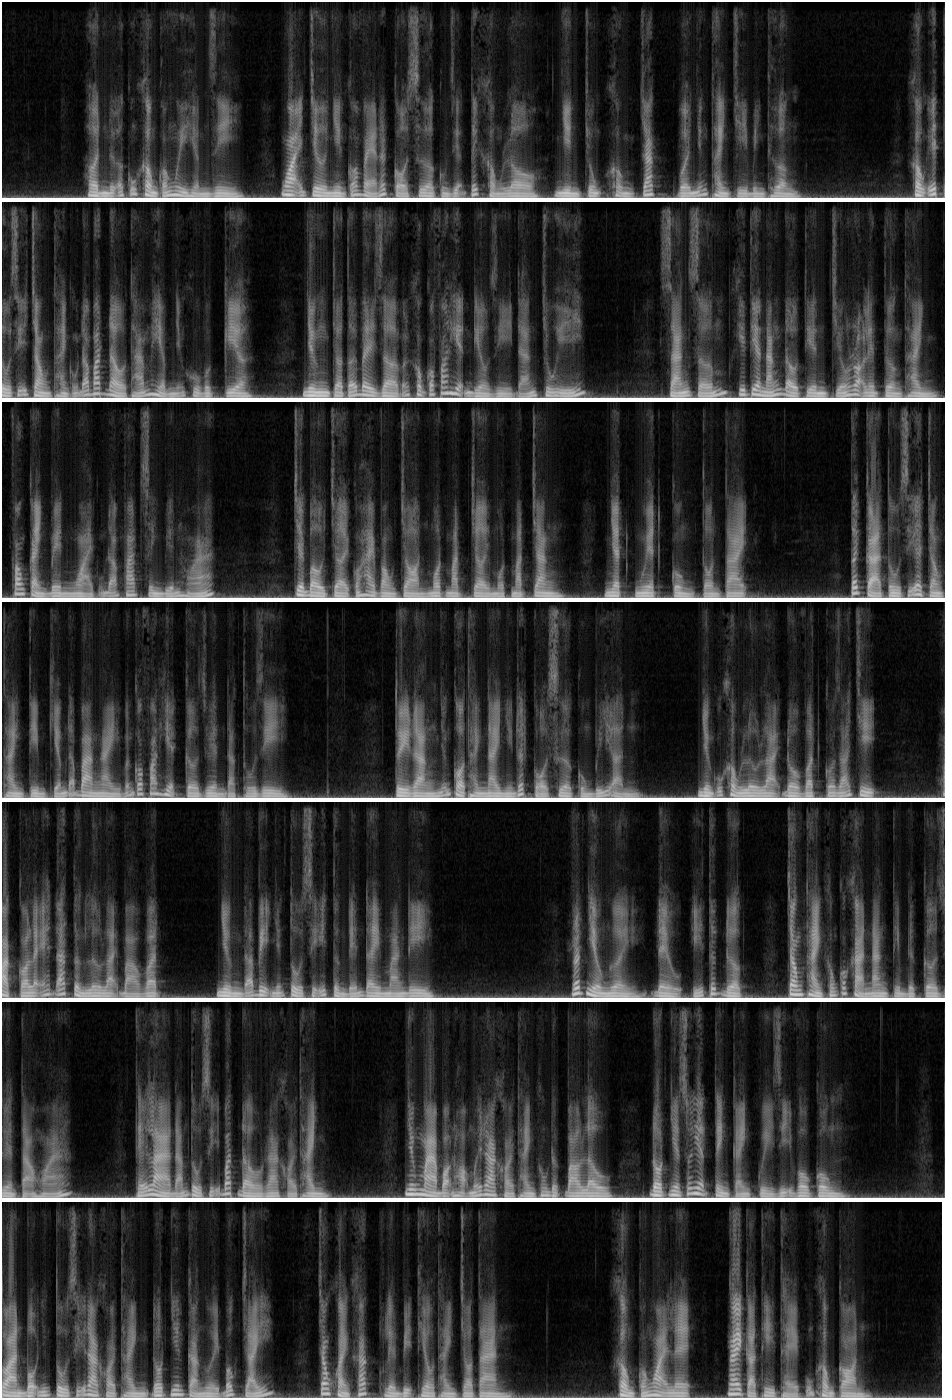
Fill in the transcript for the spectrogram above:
Hơn nữa cũng không có nguy hiểm gì, ngoại trừ nhìn có vẻ rất cổ xưa cùng diện tích khổng lồ, nhìn chung không chắc với những thành trì bình thường. Không ít tu sĩ trong thành cũng đã bắt đầu thám hiểm những khu vực kia, nhưng cho tới bây giờ vẫn không có phát hiện điều gì đáng chú ý. Sáng sớm, khi tia nắng đầu tiên chiếu rọi lên tường thành, phong cảnh bên ngoài cũng đã phát sinh biến hóa. Trên bầu trời có hai vòng tròn, một mặt trời một mặt trăng, nhật nguyệt cùng tồn tại. Tất cả tu sĩ ở trong thành tìm kiếm đã 3 ngày vẫn có phát hiện cơ duyên đặc thù gì. Tuy rằng những cổ thành này nhìn rất cổ xưa cùng bí ẩn, nhưng cũng không lưu lại đồ vật có giá trị, hoặc có lẽ đã từng lưu lại bảo vật, nhưng đã bị những tù sĩ từng đến đây mang đi. Rất nhiều người đều ý thức được trong thành không có khả năng tìm được cơ duyên tạo hóa. Thế là đám tù sĩ bắt đầu ra khỏi thành. Nhưng mà bọn họ mới ra khỏi thành không được bao lâu, đột nhiên xuất hiện tình cảnh quỷ dị vô cùng. Toàn bộ những tù sĩ ra khỏi thành đột nhiên cả người bốc cháy, trong khoảnh khắc liền bị thiêu thành cho tàn. Không có ngoại lệ, ngay cả thi thể cũng không còn.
